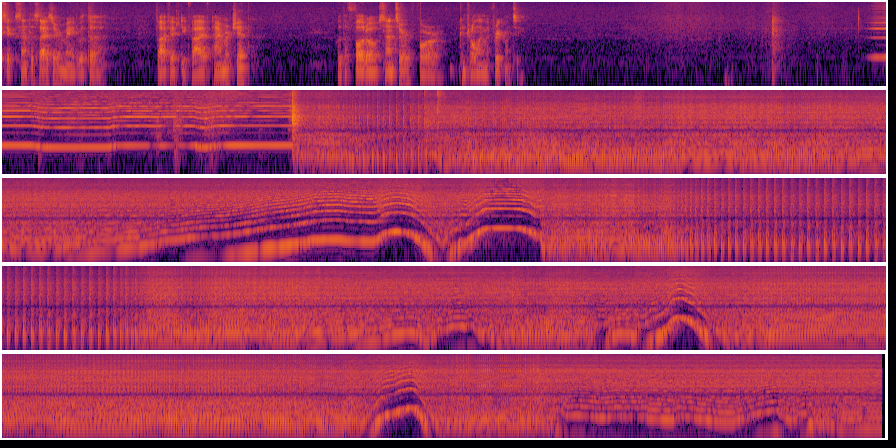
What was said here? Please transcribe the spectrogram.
basic synthesizer made with a 555 timer chip with a photo sensor for controlling the frequency.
